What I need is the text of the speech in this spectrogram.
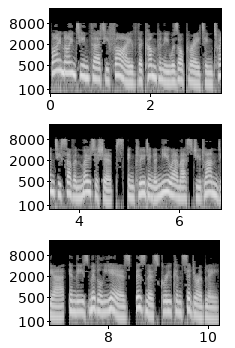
By 1935 the company was operating 27 motorships, including a new MS Jutlandia. In these middle years, business grew considerably.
